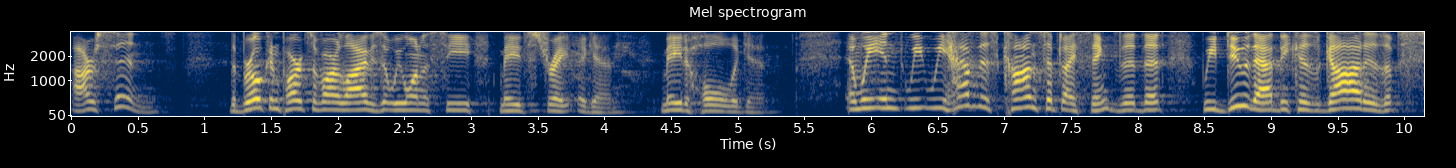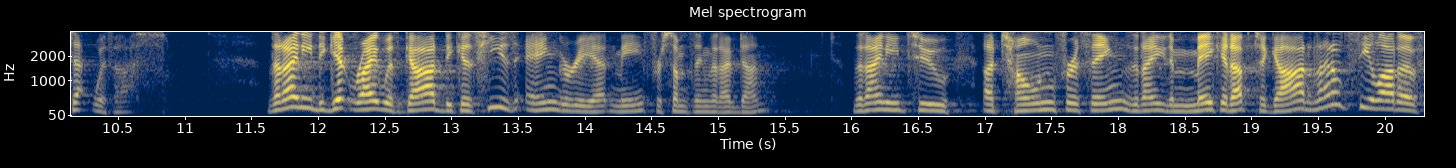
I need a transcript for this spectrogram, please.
our sins, the broken parts of our lives that we want to see made straight again, made whole again. And we, in, we, we have this concept, I think, that, that we do that because God is upset with us. That I need to get right with God because He's angry at me for something that I've done. That I need to atone for things, that I need to make it up to God. And I don't see a lot of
